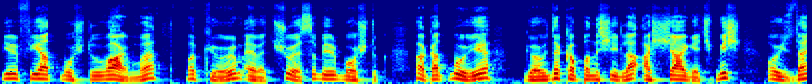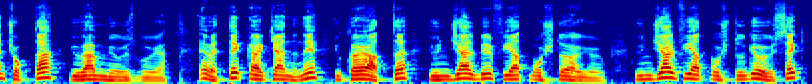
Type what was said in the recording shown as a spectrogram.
bir fiyat boşluğu var mı? Bakıyorum evet şurası bir boşluk. Fakat burayı gövde kapanışıyla aşağı geçmiş. O yüzden çok da güvenmiyoruz buraya. Evet tekrar kendini yukarı attı. Güncel bir fiyat boşluğu arıyorum. Güncel fiyat boşluğu görürsek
